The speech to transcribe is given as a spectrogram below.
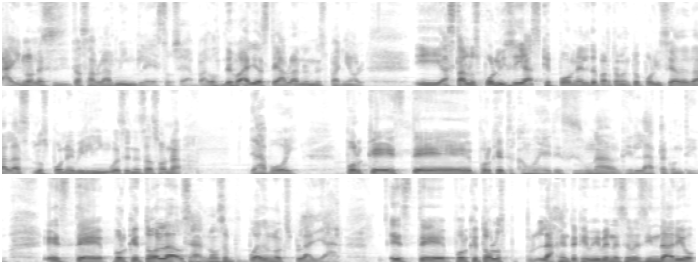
ahí no necesitas hablar ni inglés, o sea, para donde vayas te hablan en español. Y hasta los policías que pone el Departamento de Policía de Dallas, los pone bilingües en esa zona ya voy. Porque este, porque ¿cómo eres? Es una lata contigo. Este, porque toda la, o sea, no se puede uno explayar. Este, porque todos los, la gente que vive en ese vecindario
